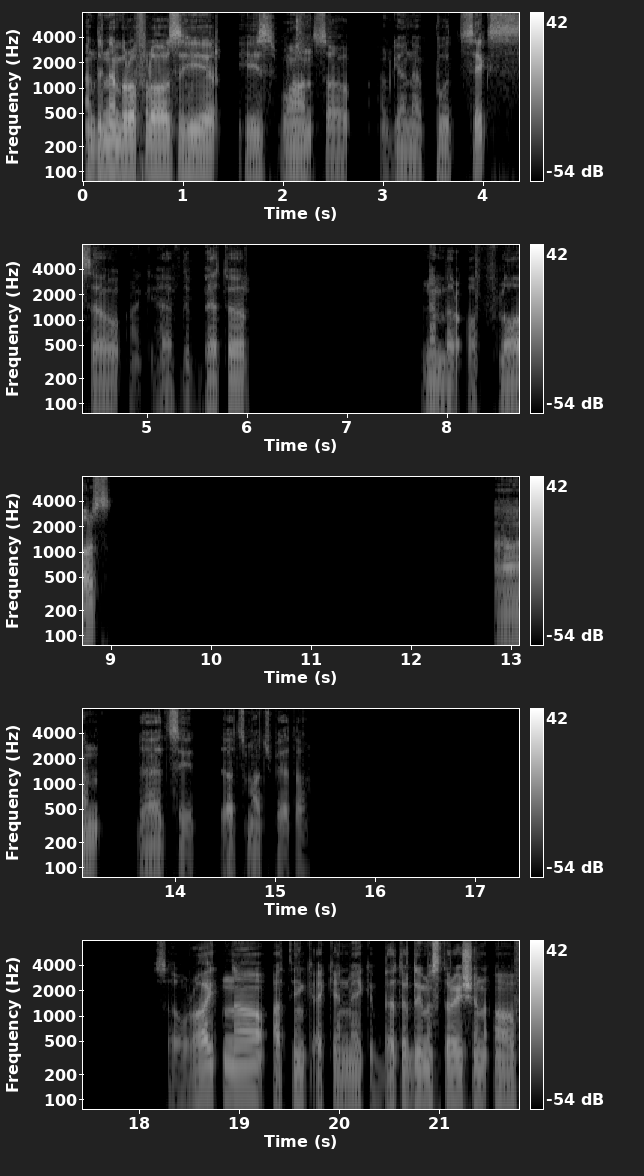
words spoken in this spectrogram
And the number of floors here is one so I'm gonna put six so I have the better number of floors. And that's it. That's much better so right now I think I can make a better demonstration of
